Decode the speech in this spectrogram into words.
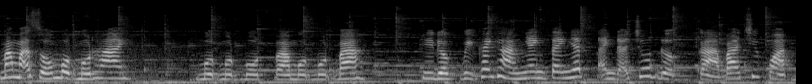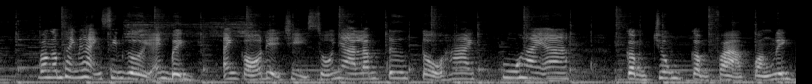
Mang mã số 112, 111 và 113 thì được vị khách hàng nhanh tay nhất anh đã chốt được cả ba chiếc quạt. Vâng, âm thanh Hạnh xin gửi anh Bình. Anh có địa chỉ số nhà 54 tổ 2, khu 2A Cẩm Trung, Cẩm Phả, Quảng Ninh.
